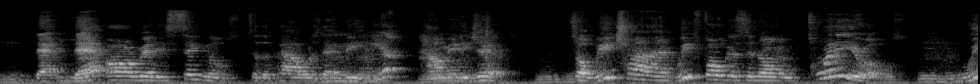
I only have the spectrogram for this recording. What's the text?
Mm. that that already signals to the powers that be Yep. how many jails. Mhm. So we trying, we focusing on 20 year olds. Mhm. We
